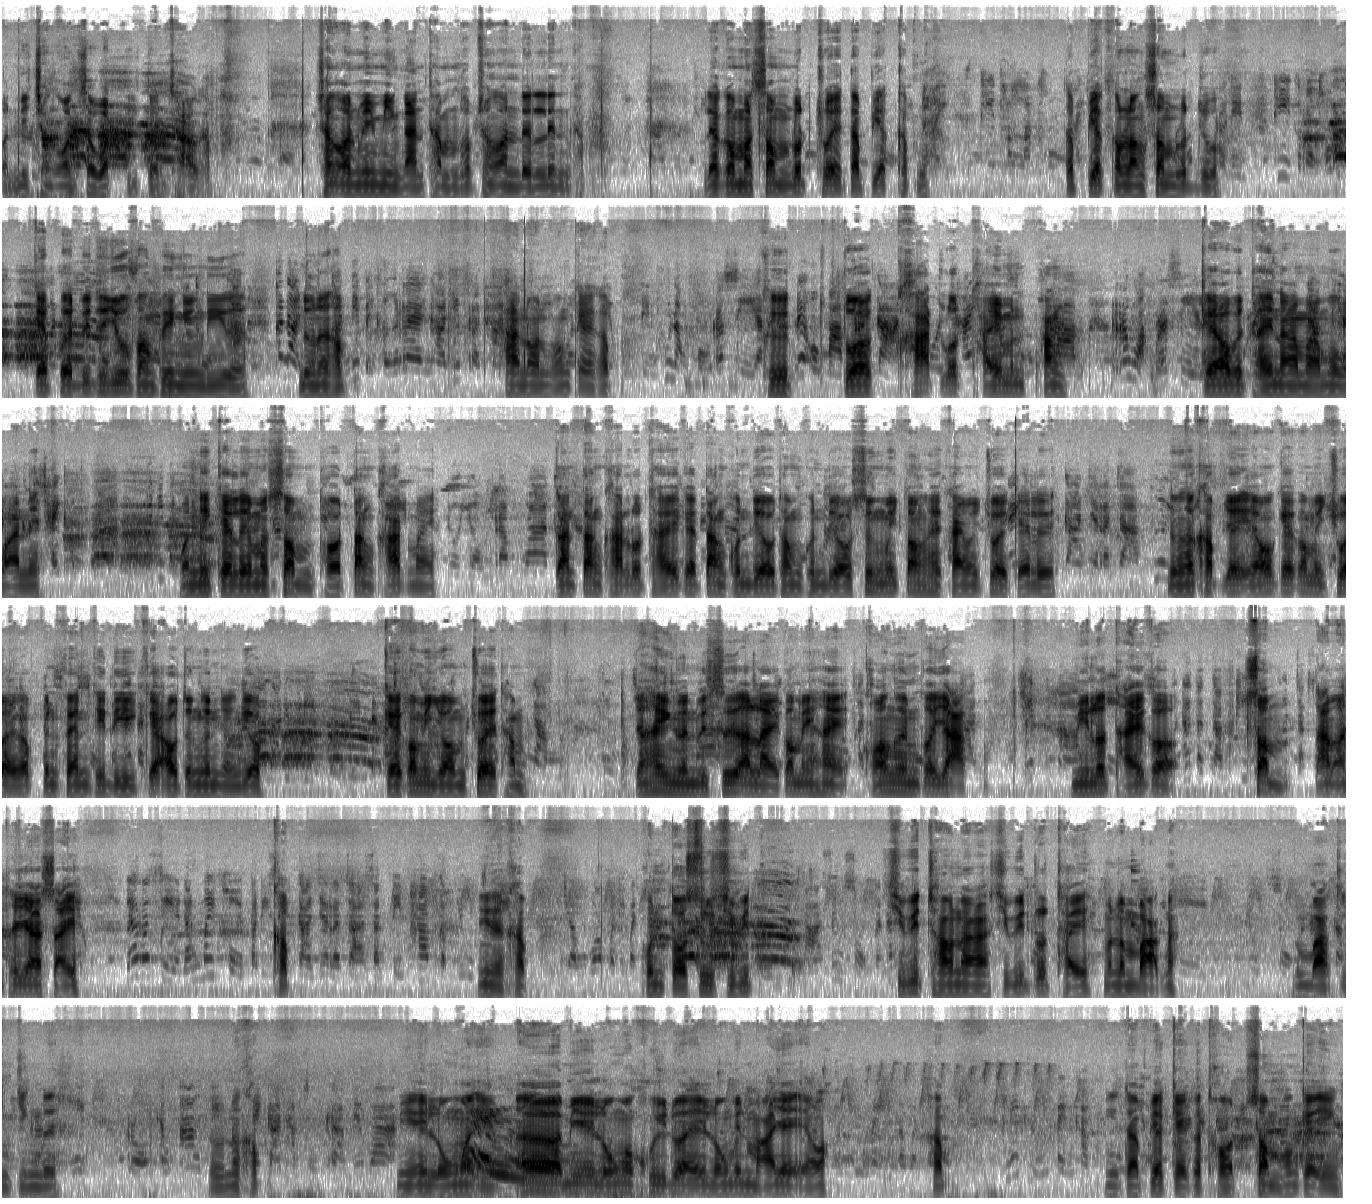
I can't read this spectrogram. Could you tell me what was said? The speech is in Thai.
วันนี้ช่างออนสวัสดีตอนเช้าครับ ช่างออนไม่มีงานทำครับช่างออนเดินเล่นครับ แล้วก็มาซ่อมรถช่วยตาเปียกครับเนี่ยตาเปียกกำลังซ่อมรถอยู่ แกเปิดวิทยุฟังเพลงอย่างดีเลย ดูนะครับท่านอนของแกครับ คือตัวคาร์ดรถไถมันพัง แกเอาไปไถนามาเมื่อวานนี้ วันนี้แกเลยมาซ่อมถอดตั้งคาร์ดใหม่ การตั้งคาร์ดรถไถแกตั้งคนเดียวทำคนเดียว ซึ่งไม่ต้องให้ใครมาช่วยแกเลย ดูนะครับยายแอ๋วแกก็ไม่ช่วยครับ เป็นแฟนที่ดี แกเอาแต่เงินอย่างเดียว แกก็ไม่ยอมช่วยทำจะให้เงินไปซื้ออะไรก็ไม่ให้ ขอเงินก็ยาก มีรถไถก็ซ่อมตามอัธยาศัยครับ นี่นะครับ คนต่อสู้ชีวิต ชีวิตชาวนาชีวิตรถไถมันลำบากนะลำบากจริง ๆ เลยดูนะครับ มีไอ้หลงมาแอบเออ มีไอ้หลงมาคุยด้วย ไอ้หลงเป็นหมายายแอ๋วครับนี่ตาเปียกแกก็ถอดซ่อมของแกเอง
